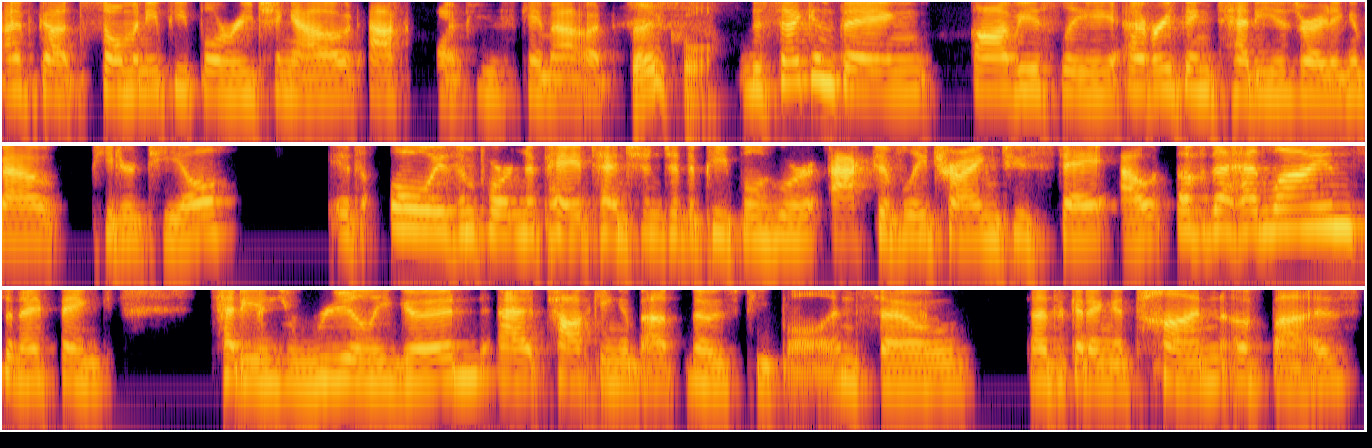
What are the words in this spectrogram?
I've got so many people reaching out after that piece came out. Very cool. The second thing, obviously, everything Teddy is writing about Peter Thiel it's always important to pay attention to the people who are actively trying to stay out of the headlines. And I think Teddy is really good at talking about those people. And so that's getting a ton of buzz.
